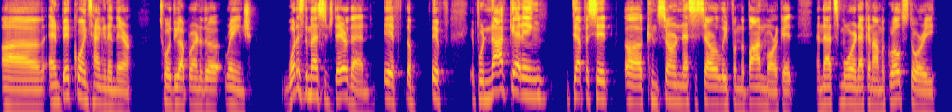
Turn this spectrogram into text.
Uh, and Bitcoin's hanging in there toward the upper end of the range. What is the message there then? If the if if we're not getting deficit uh, concern necessarily from the bond market, and that's more an economic growth story.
